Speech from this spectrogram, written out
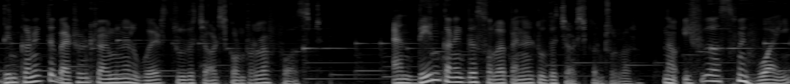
then connect the battery terminal wires through the charge controller first and then connect the solar panel to the charge controller. Now if you ask me why,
